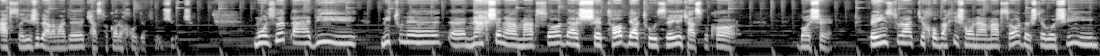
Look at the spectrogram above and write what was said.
افزایش درآمد کسب کار خود فروشی بشه. موضوع بعدی می‌تونه نقش نرم افزار در شتاب در توسعه کسب و کار باشه. به این صورت که خب وقتی شما نرم افزار داشته باشین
